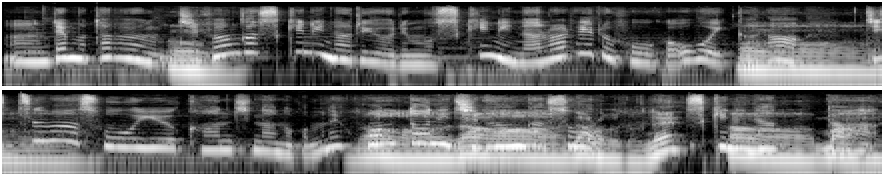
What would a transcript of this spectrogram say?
うん、でも多分ん。自分が好きになるよりも好きになられる方が多いから、あー。実はそういう感じなのかもね。本当に自分がそう好きになった。まあ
